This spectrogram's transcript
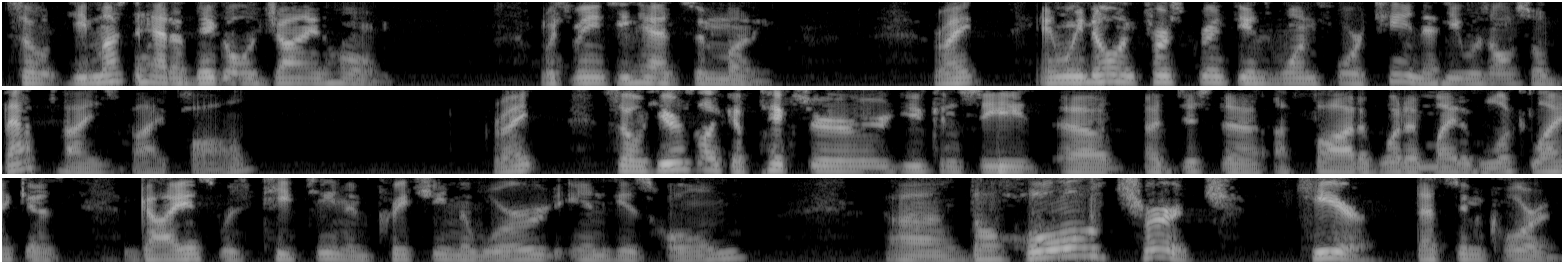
So, he must have had a big old giant home, which means he had some money, right? And we know in 1 Corinthians 1:14 that he was also baptized by Paul. Right? So here's like a picture you can see uh, a, just a, a thought of what it might have looked like as Gaius was teaching and preaching the word in his home. Uh, the whole church here that's in Corinth,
